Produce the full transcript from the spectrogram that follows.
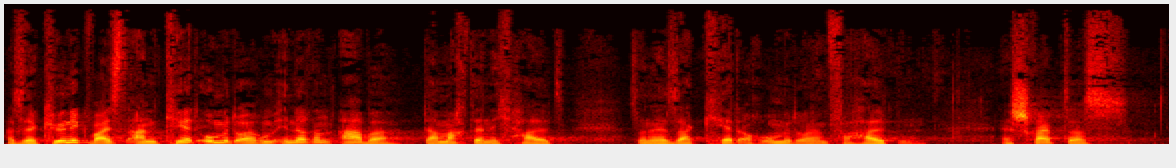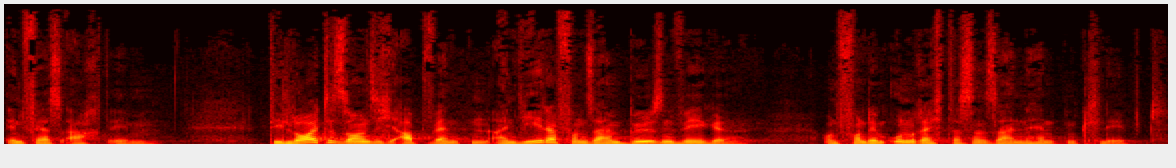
Also der König weist an, kehrt um mit eurem Inneren, aber da macht er nicht Halt, sondern er sagt, kehrt auch um mit eurem Verhalten. Er schreibt das in Vers 8 eben. Die Leute sollen sich abwenden, ein jeder von seinem bösen Wege und von dem Unrecht, das an seinen Händen klebt.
